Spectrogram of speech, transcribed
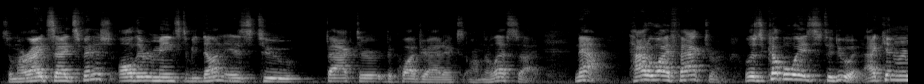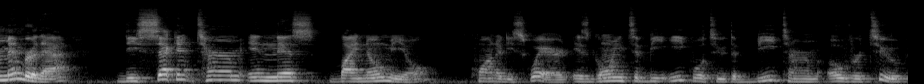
So my right side's finished. All that remains to be done is to factor the quadratics on the left side. Now, how do I factor them? Well, there's a couple ways to do it. I can remember that the second term in this binomial quantity squared is going to be equal to the b term over 2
